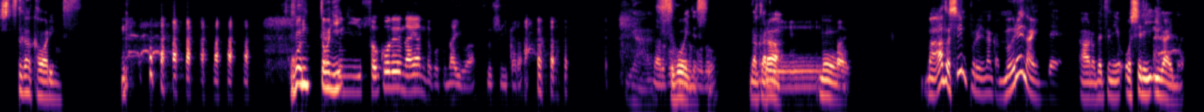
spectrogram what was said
質が変わります。ど。本当逆に。にそこで悩んだことないわ、薄いから。いやすごいです。だから、へーもうはいまあ、あとシンプルになんか蒸れないんで、あの別にお尻以外も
